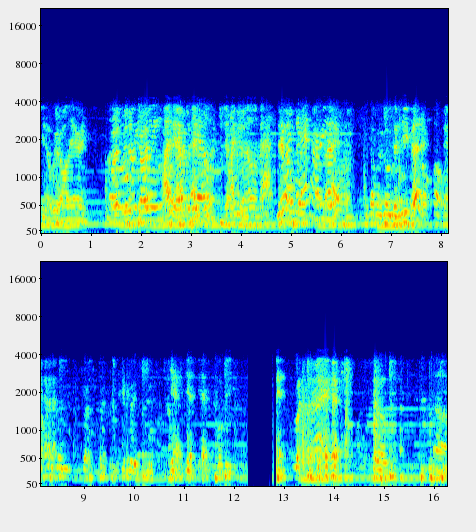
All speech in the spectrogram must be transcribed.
you know, we were all there and, Five minutes, guys. hi there, excellent. Jaime, Mel, and Matt. Yeah, I'm Matt, how are you? Right. I'm gonna go. Then be better. Oh, I'm gonna go use the restroom. Get ready to do. Yes, yes, yes, we'll be. So, um,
